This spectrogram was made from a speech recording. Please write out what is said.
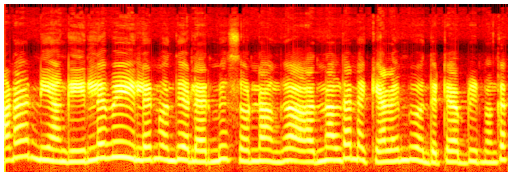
ஆனால் நீ அங்கே இல்லவே இல்லைன்னு வந்து எல்லாருமே சொன்னாங்க. அதனால தான் நான் கிளம்பி வந்துட்டேன் அப்படின்வாங்க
